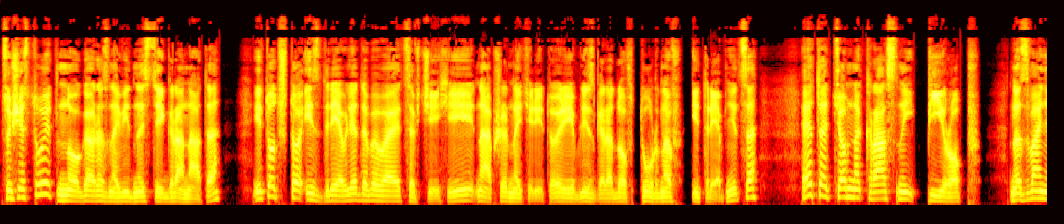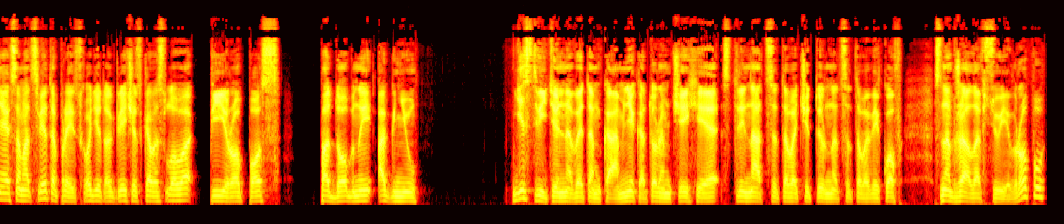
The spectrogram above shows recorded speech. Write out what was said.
Существует много разновидностей граната, и тот, что издревле добывается в Чехии на обширной территории близ городов Турнов и Требница, это темно-красный пироп. Название самоцвета происходит от греческого слова «пиропос», подобный огню. Действительно, в этом камне, которым Чехия с XIII-XIV веков снабжала всю Европу,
